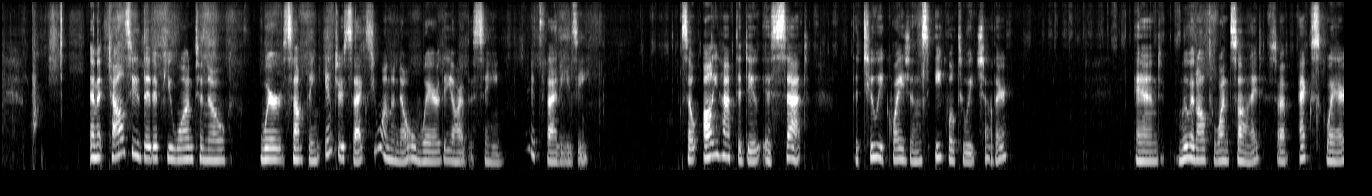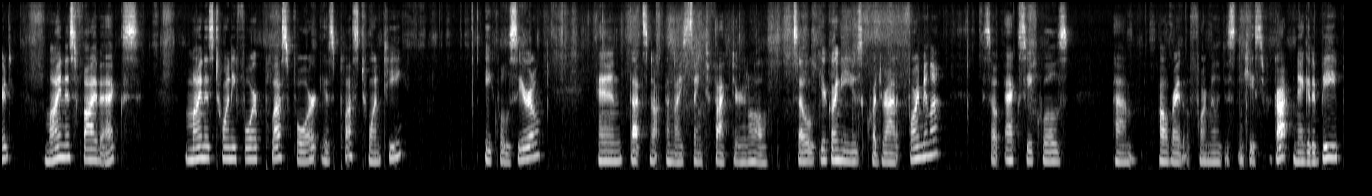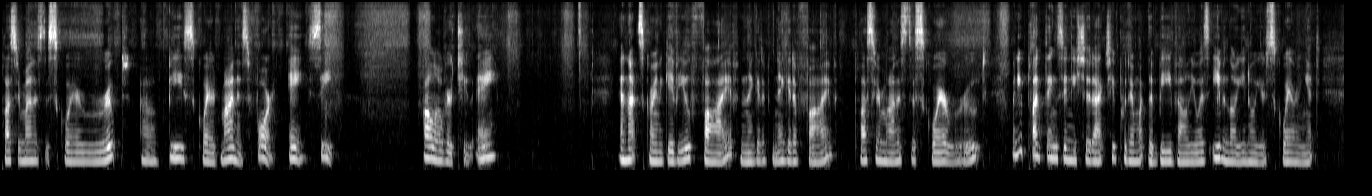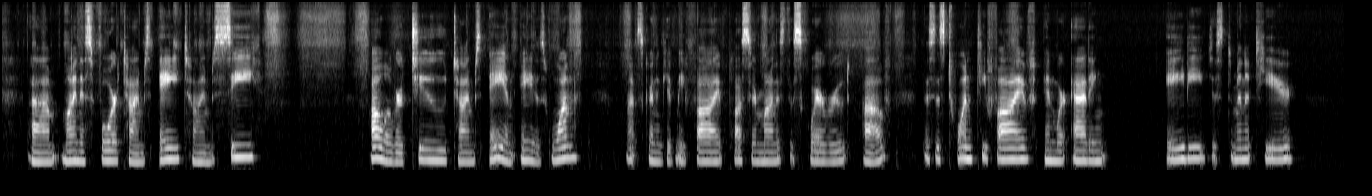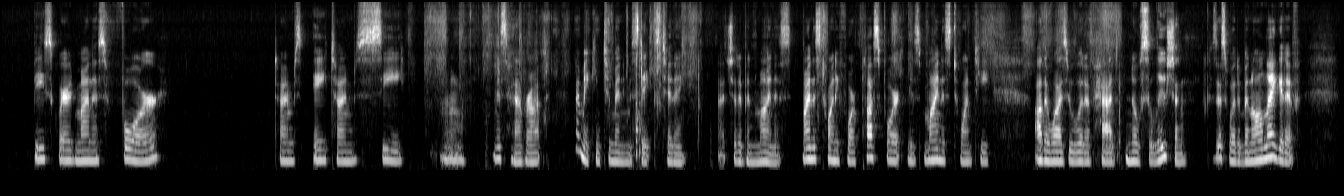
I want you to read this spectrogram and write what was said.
And it tells you that if you want to know where something intersects, you want to know where they are the same. It's that easy. So all you have to do is set the two equations equal to each other and move it all to one side. So I have x squared minus 5x minus 24 plus 4 is plus 20 equals 0. And that's not a nice thing to factor at all. So you're going to use quadratic formula. So x equals um, I'll write the formula just in case you forgot. Negative b plus or minus the square root of b squared minus 4ac all over 2a. And that's going to give you 5, negative negative 5, plus or minus the square root. When you plug things in, you should actually put in what the b value is, even though you know you're squaring it. Um, minus 4 times a times c all over 2 times a, and a is 1. That's going to give me 5 plus or minus the square root of. This is 25, and we're adding 80. Just a minute here. b squared minus 4 times a times c. Oh, Miss Havrot, I'm making too many mistakes today. That should have been minus. Minus 24 plus 4 is minus 20. Otherwise, we would have had no solution because this would have been all negative.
